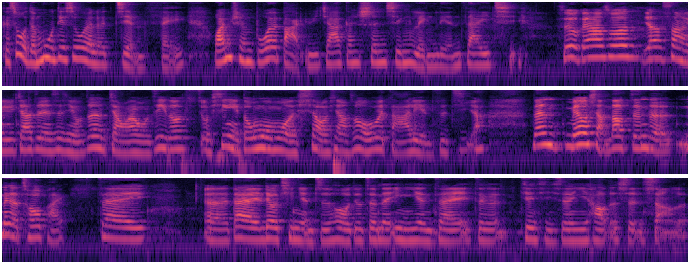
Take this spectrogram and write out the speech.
可是我的目的是为了减肥，完全不会把瑜伽跟身心灵连在一起。所以我跟他说要上瑜伽这件事情，我真的讲完，我自己都我心里都默默的笑，想说我会不会打脸自己啊？但没有想到，真的那个抽牌在。呃，大概六七年之后，就真的应验在这个见习生一号的身上了。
